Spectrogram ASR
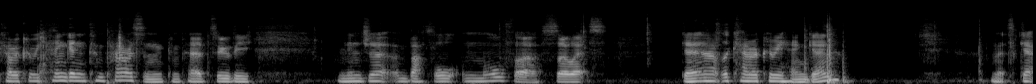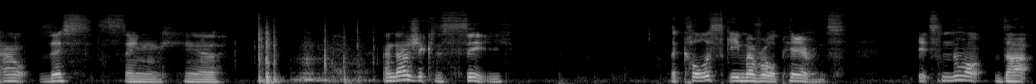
Karakuri Hengen comparison compared to the Ninja Battle Morpher. So let's get out the Karakuri Hengen let's get out this thing here and as you can see the colour scheme overall appearance, it's not that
